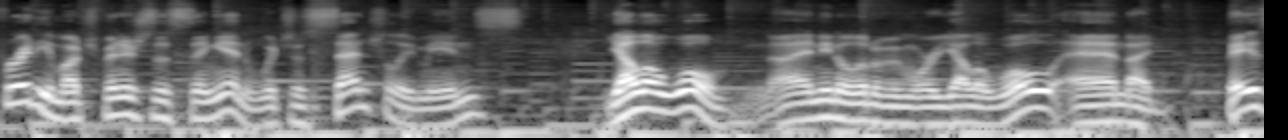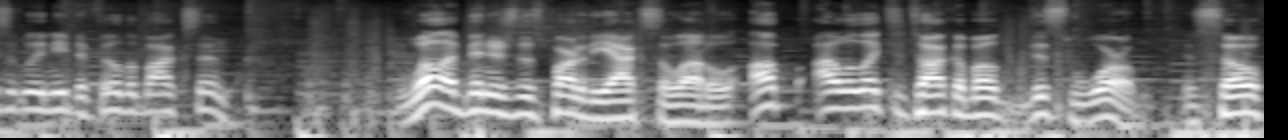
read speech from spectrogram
pretty much finish this thing in, which essentially means yellow wool. I need a little bit more yellow wool, and I basically need to fill the box in. While I finish this part of the axolotl up, I would like to talk about this world. So,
